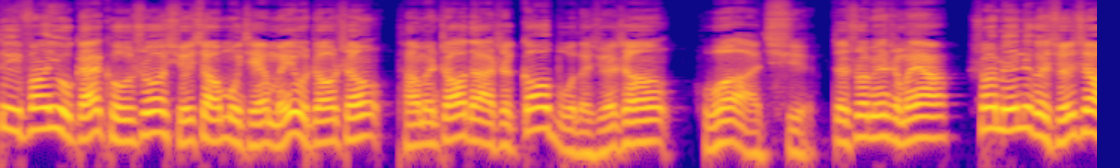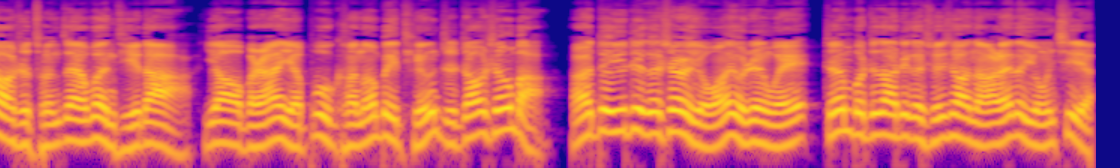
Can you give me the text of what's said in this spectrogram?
对方又改口说学校目前没有招生，他们招的是高补的学生。我去，这说明什么呀？说明这个学校是存在问题的，要不然也不可能被停止招生吧。而对于这个事儿，有网友认为，真不知道这个学校哪来的勇气。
